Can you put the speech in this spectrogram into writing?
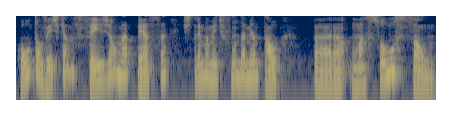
Ou talvez que ela seja uma peça extremamente fundamental para uma solução.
